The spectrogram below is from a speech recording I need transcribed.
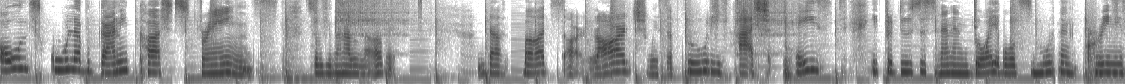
old school Afghani Kush strains, so you're gonna love it. The buds are large with a fruity hash taste. It produces an enjoyable, smooth and creamy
